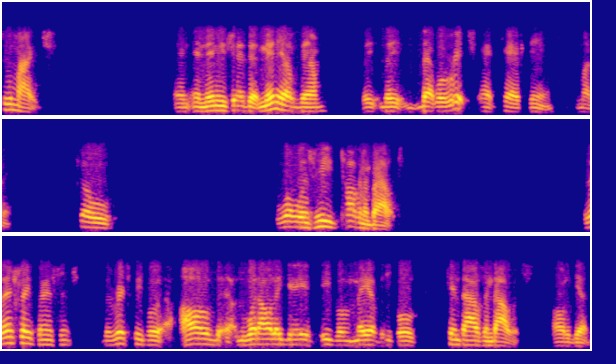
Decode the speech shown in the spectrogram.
two mites. And and then he said that many of them they, they that were rich had cashed in money. So what was he talking about? Let's say for instance, the rich people all of the, what all they gave equal may have equaled ten thousand dollars altogether.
